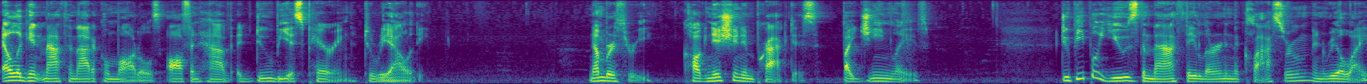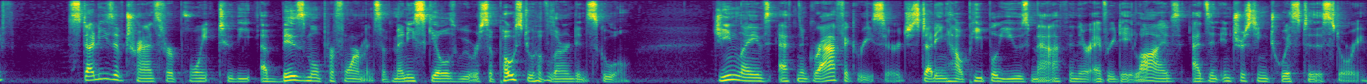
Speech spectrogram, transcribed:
elegant mathematical models often have a dubious pairing to reality. Number three, Cognition in Practice by Jean Lave. Do people use the math they learn in the classroom in real life? Studies of transfer point to the abysmal performance of many skills we were supposed to have learned in school. Jean Lave's ethnographic research, studying how people use math in their everyday lives, adds an interesting twist to this story.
